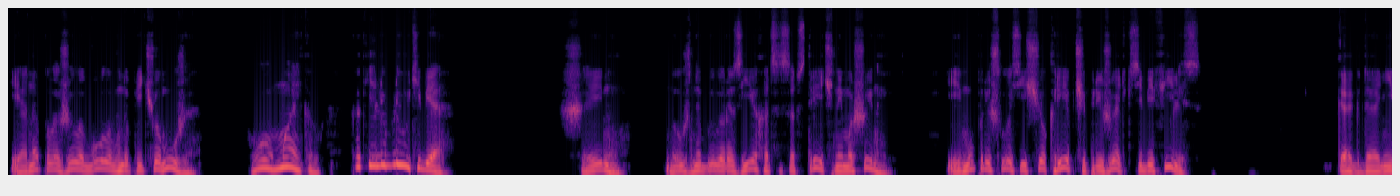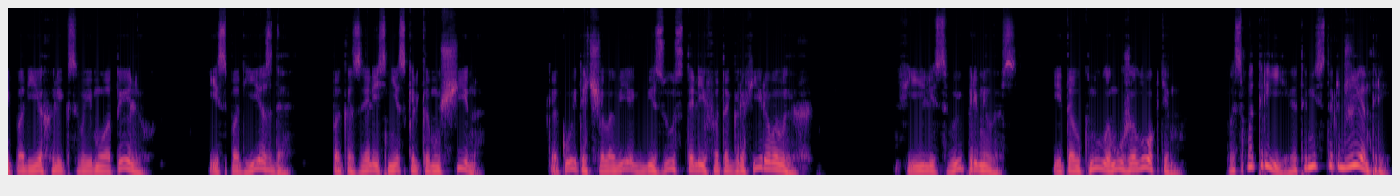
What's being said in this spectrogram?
и она положила голову на плечо мужа. «О, Майкл, как я люблю тебя!» Шейну нужно было разъехаться со встречной машиной, и ему пришлось еще крепче прижать к себе Филис. Когда они подъехали к своему отелю, из подъезда показались несколько мужчин. Какой-то человек без устали фотографировал их. Филис выпрямилась и толкнула мужа локтем. «Посмотри, это мистер Джентри.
